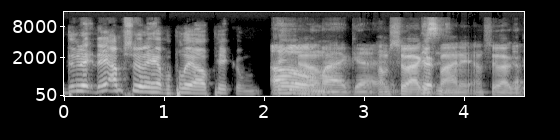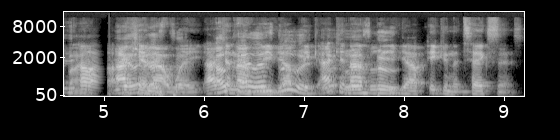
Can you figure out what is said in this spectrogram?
do they, they, I'm sure they have a playoff pick 'em. Oh um, my god! I'm sure I can find it. I'm sure I can find it. I cannot wait. I cannot believe y'all. Pick, I cannot believe y'all picking the Texans.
